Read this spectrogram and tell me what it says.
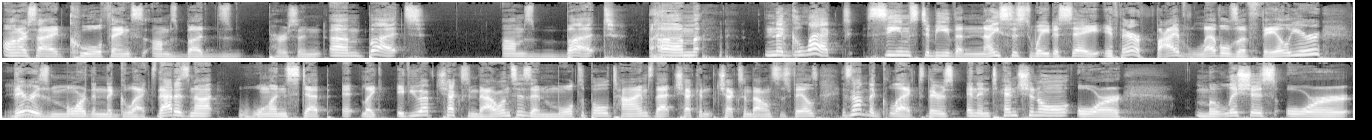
on our side, cool, thanks, ums buds person. Um, but, ums, but, um, neglect seems to be the nicest way to say if there are five levels of failure, there is more than neglect. That is not one step. eh, Like if you have checks and balances and multiple times that check and checks and balances fails, it's not neglect. There's an intentional or malicious or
